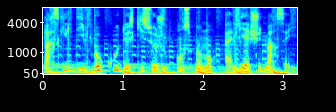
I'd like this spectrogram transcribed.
parce qu'il dit beaucoup de ce qui se joue en ce moment à l'IHU de Marseille.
